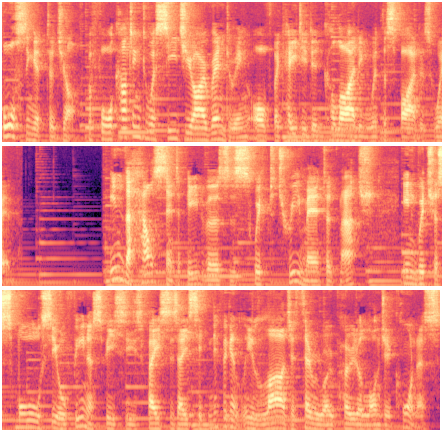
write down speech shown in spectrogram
forcing it to jump, before cutting to a CGI rendering of the katydid colliding with the spider's web. In the house centipede versus swift tree mantid match, in which a small Ciulfina species faces a significantly larger Thereuopoda longicornis,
